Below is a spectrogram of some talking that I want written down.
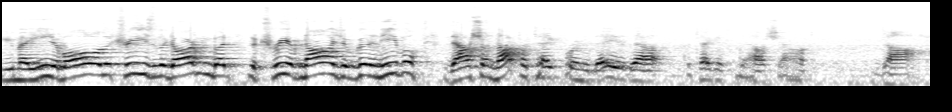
You may eat of all of the trees of the garden, but the tree of knowledge of good and evil thou shalt not partake, for in the day that thou partakest thou shalt die.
